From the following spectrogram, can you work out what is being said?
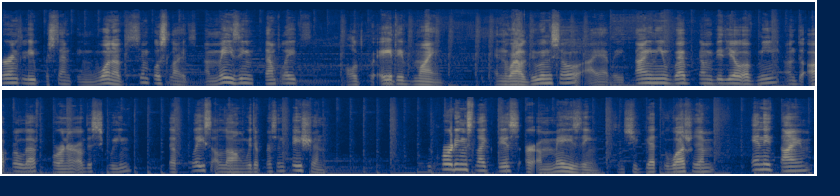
currently presenting one of Simple Slide's amazing templates called Creative Mind. And while doing so, I have a tiny webcam video of me on the upper left corner of the screen that plays along with the presentation. Recordings like this are amazing since you get to watch them anytime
